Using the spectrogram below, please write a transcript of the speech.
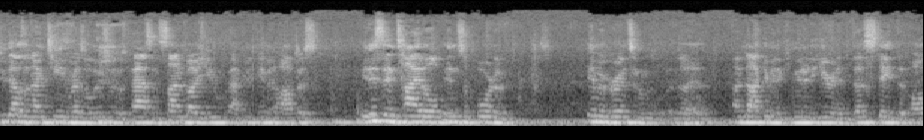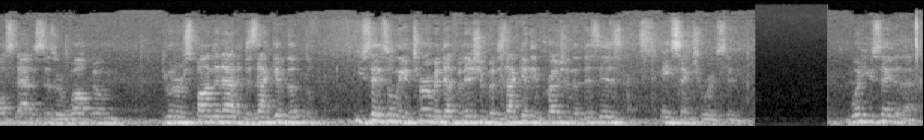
2019 resolution that was passed and signed by you after you came into office. It is entitled in support of immigrants and the undocumented community here, and it does state that all statuses are welcome. Do you want to respond to that? And does that give the, the you say it's only a term and definition, but does that give the impression that this is a sanctuary city? What do you say to that?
